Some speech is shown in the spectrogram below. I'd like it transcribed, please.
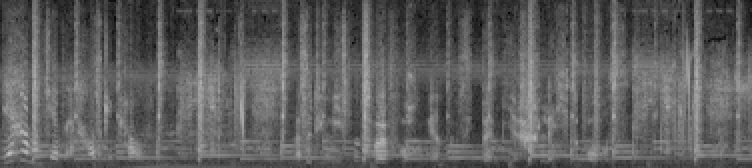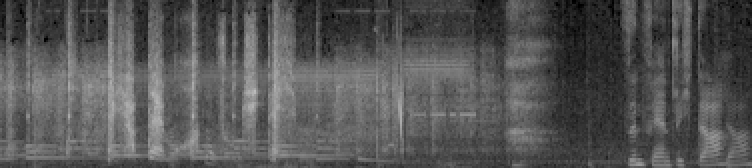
Wir haben uns jetzt ein Haus gekauft. Also die nächsten zwölf Wochenenden sieht bei mir schlecht aus. Ich hab da im Rücken so ein Stechen. Sind wir endlich da? Ja.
